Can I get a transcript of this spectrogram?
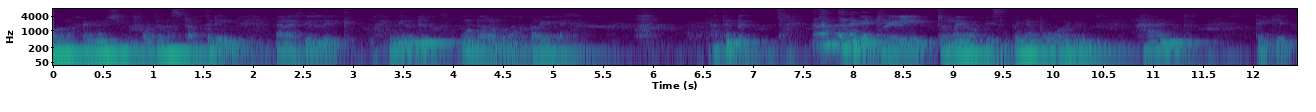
lot of energy for the rest of the day and I feel like ഭയങ്കര ഒരു ഉണർവ് എന്നൊക്കെ പറയില്ലേ? അതുണ്ട്. ആൻഡ് തന്നെ get ready to my office അപ്പോൾ ഞാൻ പോവാണ്. ആൻഡ് ടേക്ക് ഇറ്റ്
